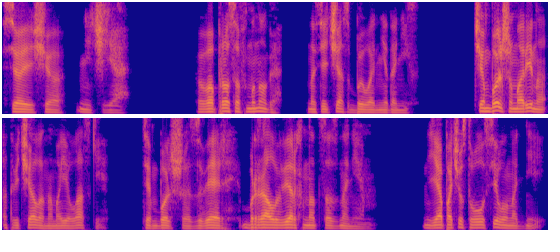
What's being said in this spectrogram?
все еще ничья? Вопросов много, но сейчас было не до них. Чем больше Марина отвечала на мои ласки, тем больше зверь брал верх над сознанием. Я почувствовал силу над ней,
